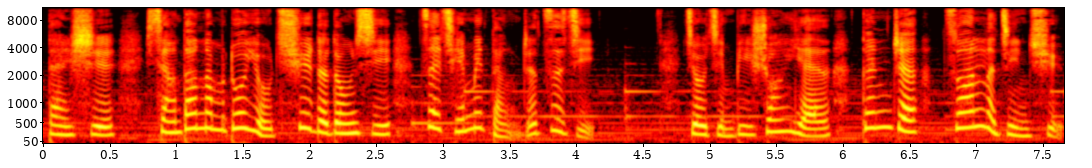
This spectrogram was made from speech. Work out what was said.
但是想到那么多有趣的东西在前面等着自己，就紧闭双眼跟着钻了进去。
